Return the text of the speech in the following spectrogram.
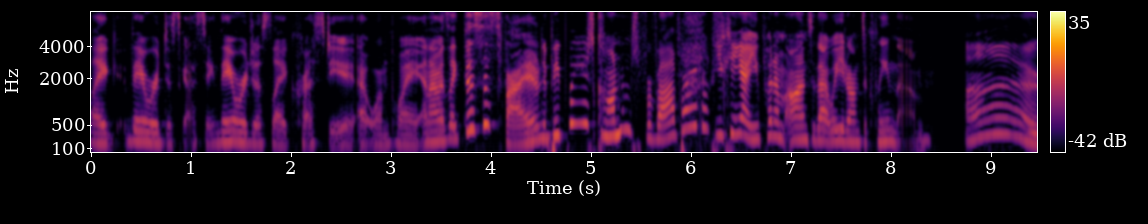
Like they were disgusting. They were just like crusty at one point, and I was like, "This is fine." Do people use condoms for vibrators? you can, yeah, you put them on so that way you don't have to clean them. Oh.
